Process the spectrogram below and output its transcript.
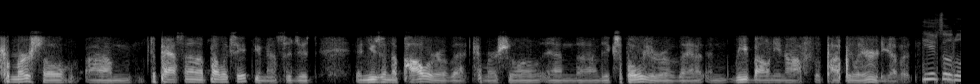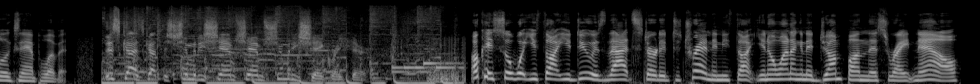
commercial um, to pass on a public safety message it, and using the power of that commercial and uh, the exposure of that and rebounding off the popularity of it. Here's a little example of it. This guy's got the shimmity sham sham shimmity shake right there. Okay, so what you thought you'd do is that started to trend, and you thought, you know what, I'm going to jump on this right now.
